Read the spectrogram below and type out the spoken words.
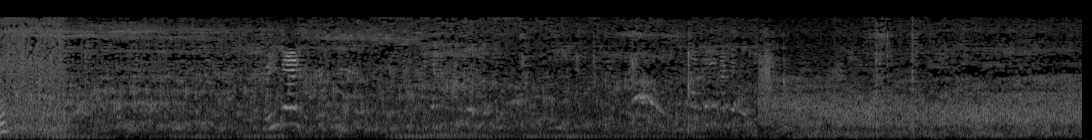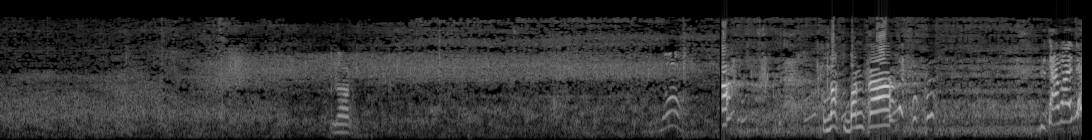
Oh. Look. Kumakbang ka! Bitama niya!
